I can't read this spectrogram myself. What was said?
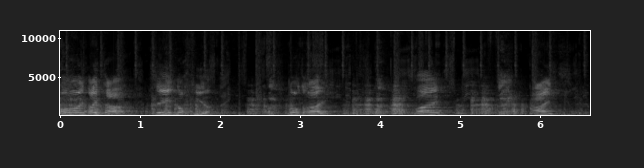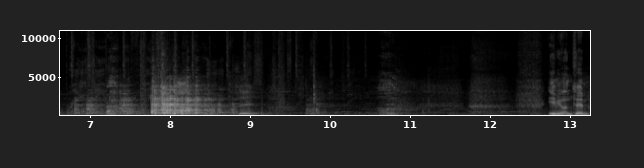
neun, weiter. Zehn, noch vier, noch drei, zwei, eins. Ja, schön. Emi und Tim.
